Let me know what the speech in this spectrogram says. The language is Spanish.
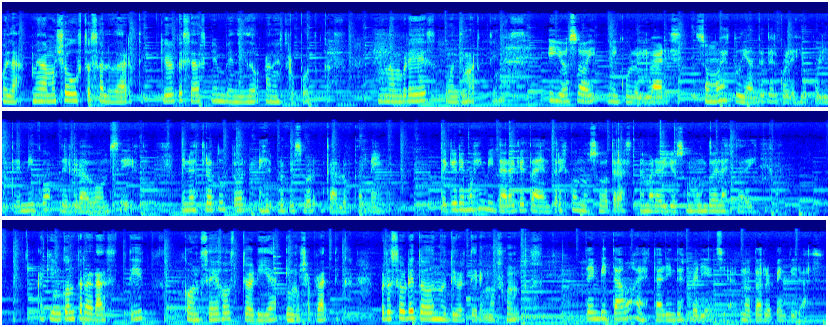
Hola, me da mucho gusto saludarte. Quiero que seas bienvenido a nuestro podcast. Mi nombre es Wendy Martínez. Y yo soy Nicole Olivares. Somos estudiantes del Colegio Politécnico del grado 11F. Y nuestro tutor es el profesor Carlos Carneño. Te queremos invitar a que te adentres con nosotras al maravilloso mundo de la estadística. Aquí encontrarás tips, consejos, teoría y mucha práctica, pero sobre todo nos divertiremos juntos. Te invitamos a esta linda experiencia, no te arrepentirás.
